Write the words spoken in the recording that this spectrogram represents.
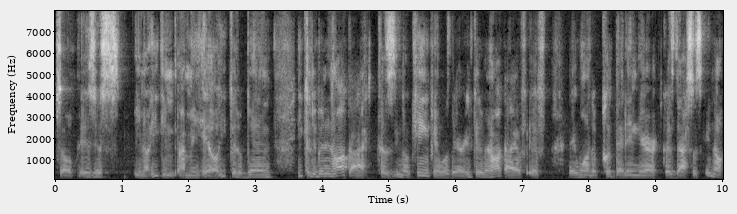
so it's just you know he can. I mean, hell, he could have been he could have been in Hawkeye because you know Kingpin was there. He could have been Hawkeye if, if they wanted to put that in there because that's just you know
